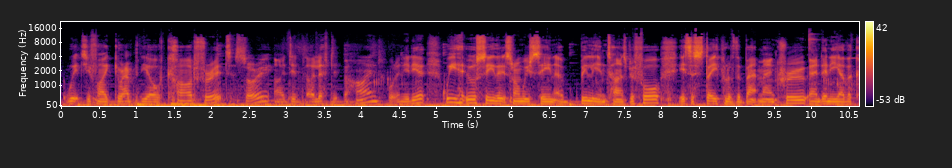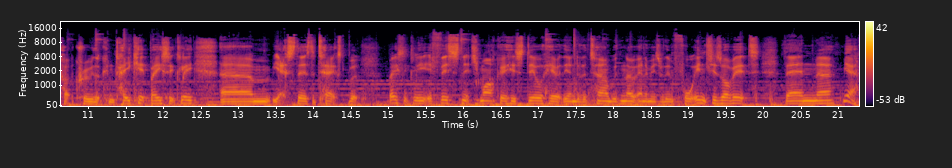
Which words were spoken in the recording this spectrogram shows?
Which if I grab the old card for it, sorry, I did I left it behind. What an idiot. We will see that it's one we've seen a billion times before. It's a staple of the Batman crew and any other crew that can take it, basically. Um, yes, there's the text, but basically, if this snitch marker is still here at the end of the turn with no enemies within four inches of it, then uh, yeah,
